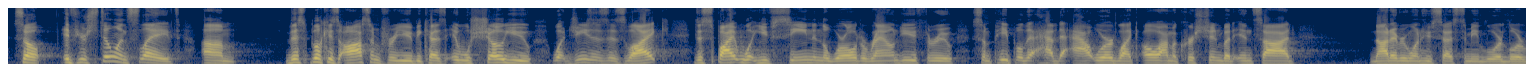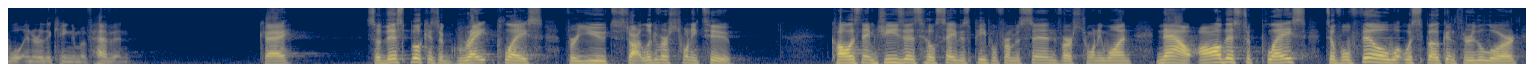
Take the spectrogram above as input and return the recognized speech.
So, if you're still enslaved, um, this book is awesome for you because it will show you what Jesus is like, despite what you've seen in the world around you through some people that have the outward, like, oh, I'm a Christian, but inside, not everyone who says to me, Lord, Lord, will enter the kingdom of heaven. Okay? So, this book is a great place for you to start. Look at verse 22. Call his name Jesus, he'll save his people from his sin. Verse 21. Now, all this took place to fulfill what was spoken through the Lord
